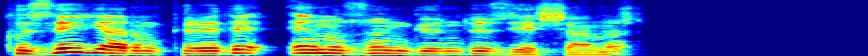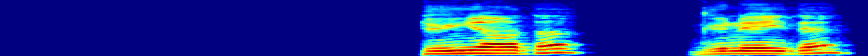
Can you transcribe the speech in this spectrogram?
Kuzey yarımkürede en uzun gündüz yaşanır. Dünyada güneyden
